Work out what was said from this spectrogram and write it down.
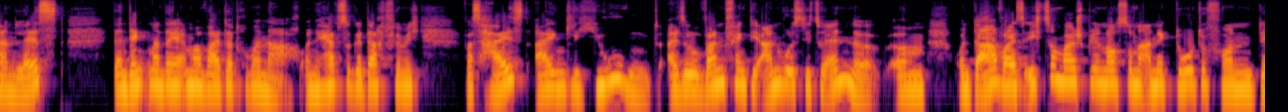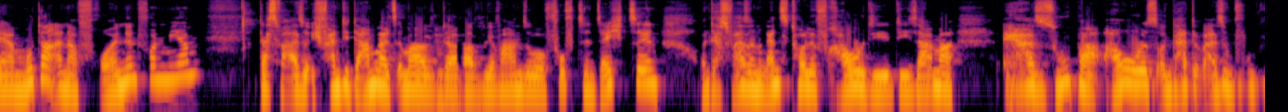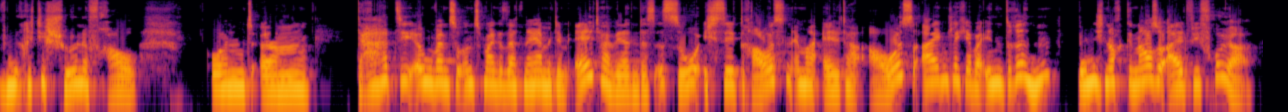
einsickern lässt, dann denkt man da ja immer weiter drüber nach. Und ich habe so gedacht für mich, was heißt eigentlich Jugend? Also wann fängt die an, wo ist die zu Ende? Ähm, und da weiß ich zum Beispiel noch so eine Anekdote von der Mutter einer Freundin von mir. Das war also, ich fand die damals immer, da Mhm. wir waren so 15, 16 und das war so eine ganz tolle Frau, die, die sah immer ja super aus und hatte also eine richtig schöne Frau. Und ähm, da hat sie irgendwann zu uns mal gesagt, naja, mit dem Älterwerden, das ist so, ich sehe draußen immer älter aus eigentlich, aber innen drin bin ich noch genauso alt wie früher.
